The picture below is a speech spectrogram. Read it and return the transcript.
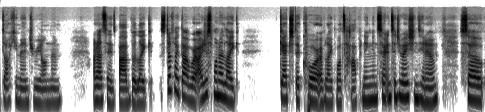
documentary on them I'm not saying it's bad, but like stuff like that where I just want to like get to the core of like what's happening in certain situations, you know? So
